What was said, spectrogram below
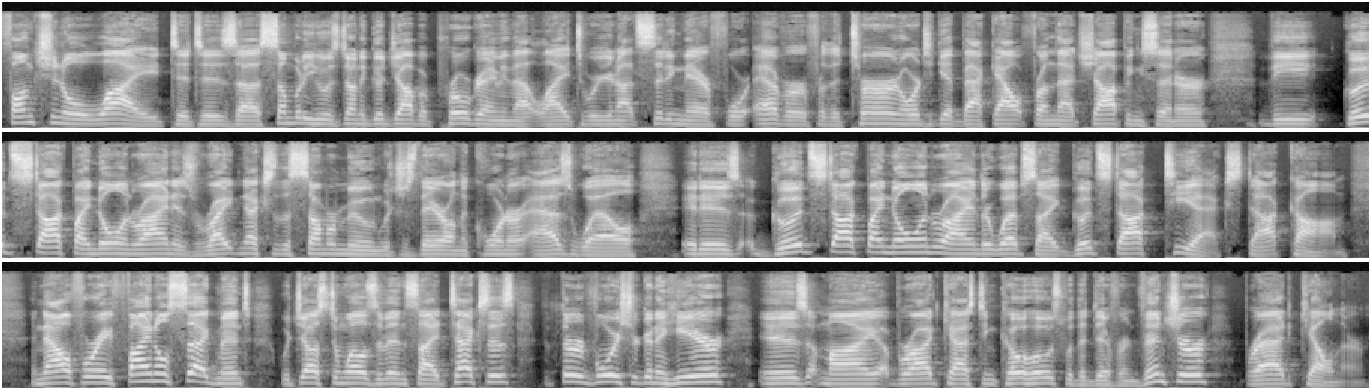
functional light. It is uh, somebody who has done a good job of programming that light to where you're not sitting there forever for the turn or to get back out from that shopping center. The Good Stock by Nolan Ryan is right next to the Summer Moon, which is there on the corner as well. It is Good Stock by Nolan Ryan, their website, goodstocktx.com. And now for a final segment with Justin Wells of Inside Texas. The third voice you're going to hear is my broadcasting co host with a different venture, Brad Kellner.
